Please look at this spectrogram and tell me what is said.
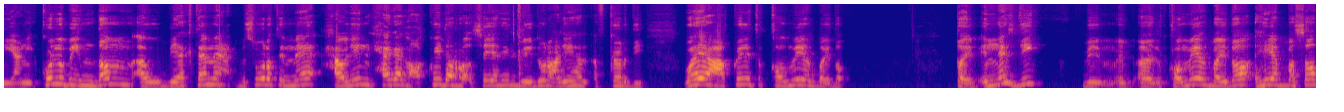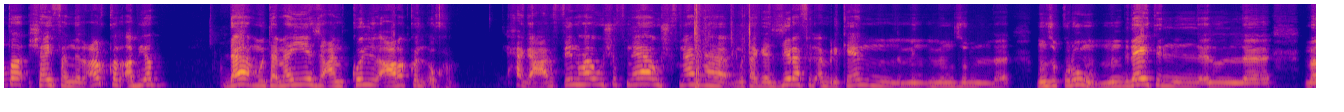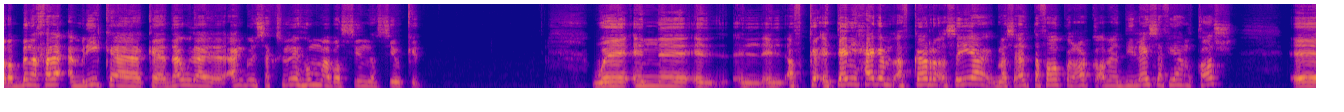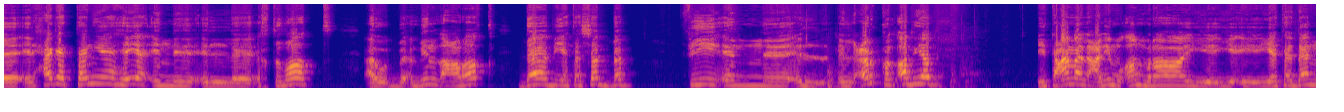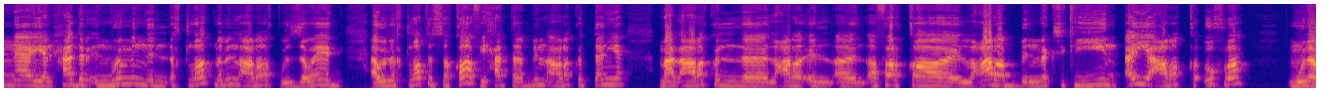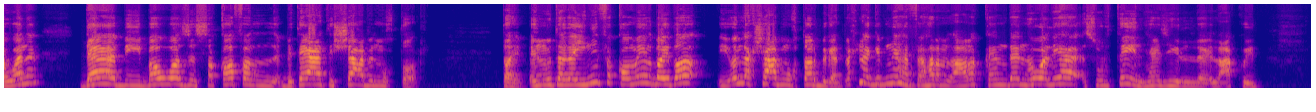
يعني كله بينضم أو بيجتمع بصورة ما حوالين الحاجة العقيدة الرئيسية دي اللي بيدور عليها الأفكار دي وهي عقيدة القومية البيضاء. طيب الناس دي القومية البيضاء هي ببساطة شايفة إن العرق الأبيض ده متميز عن كل الأعراق الأخرى. حاجة عارفينها وشفناها وشفناها إنها متجذرة في الأمريكان من منذ منذ قرون من بداية ما ربنا خلق أمريكا كدولة انجلو ساكسونيه هم باصين نفسهم كده. وإن ال- ال- الافكار التاني حاجة من الأفكار الرئيسية مسألة تفوق العرق الأبيض دي ليس فيها نقاش. آه، الحاجة التانية هي إن الاختلاط أو بين الأعراق ده بيتسبب في إن ال- العرق الأبيض يتعمل عليه مؤامرة يتدنى ينحدر. المهم إن الاختلاط ما بين الأعراق والزواج أو الاختلاط الثقافي حتى بين الأعراق التانية مع الأعراق الأفارقة العرب المكسيكيين أي أعراق أخرى ملونة ده بيبوظ الثقافة ال- بتاعة الشعب المختار. طيب المتدينين في القومية البيضاء يقول لك شعب مختار بجد. وإحنا جبناها في هرم الأعراق. كان ده إن هو ليها صورتين هذه ال- العقيده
